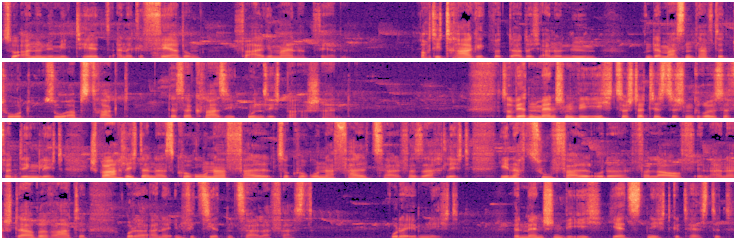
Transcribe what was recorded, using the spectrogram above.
zur Anonymität einer Gefährdung verallgemeinert werden. Auch die Tragik wird dadurch anonym und der massenhafte Tod so abstrakt, dass er quasi unsichtbar erscheint. So werden Menschen wie ich zur statistischen Größe verdinglicht, sprachlich dann als Corona-Fall zur Corona-Fallzahl versachlicht, je nach Zufall oder Verlauf in einer Sterberate oder einer infizierten Zahl erfasst. Oder eben nicht, wenn Menschen wie ich jetzt nicht getestet,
